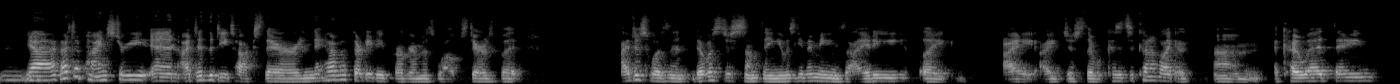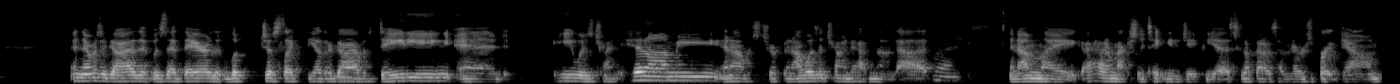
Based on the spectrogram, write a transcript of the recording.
Mm. yeah, I got to Pine Street and I did the detox there, and they have a 30 day program as well upstairs. But I just wasn't. There was just something. It was giving me anxiety. Like I, I just there because it's a kind of like a um, a co-ed thing, and there was a guy that was at there that looked just like the other guy I was dating, and he was trying to hit on me, and I was tripping. I wasn't trying to have none of that. Right. And I'm like, I had him actually take me to JPS because I thought I was having a nervous breakdown.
